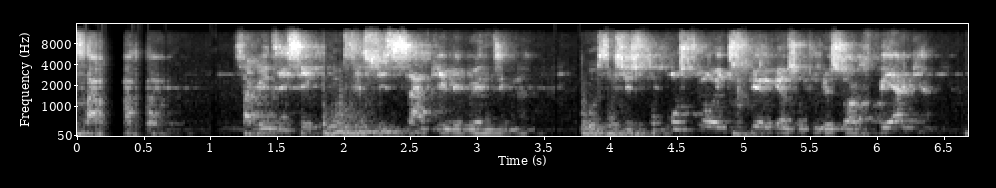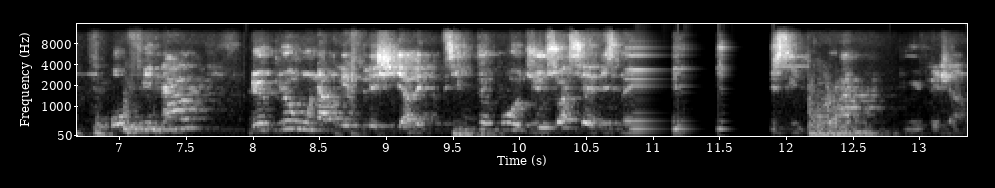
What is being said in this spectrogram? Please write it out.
ça ça veut dire c'est processus ça qui est le branding processus pour construire une expérience autour de soi au final depuis on a réfléchi avec type de produit soit service dans l'industrie pour réfléchir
